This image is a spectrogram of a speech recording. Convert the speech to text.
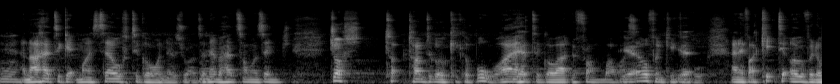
Mm. and I had to get myself to go on those runs. I Mm. never had someone saying, "Josh." T- time to go kick a ball. I Yeah. had to go out the front by myself and kick Yeah. a ball. And if I kicked it over the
